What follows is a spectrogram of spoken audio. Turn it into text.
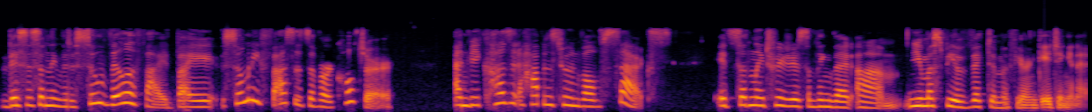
this is something that is so vilified by so many facets of our culture. And because it happens to involve sex, it's suddenly treated as something that um, you must be a victim if you're engaging in it.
